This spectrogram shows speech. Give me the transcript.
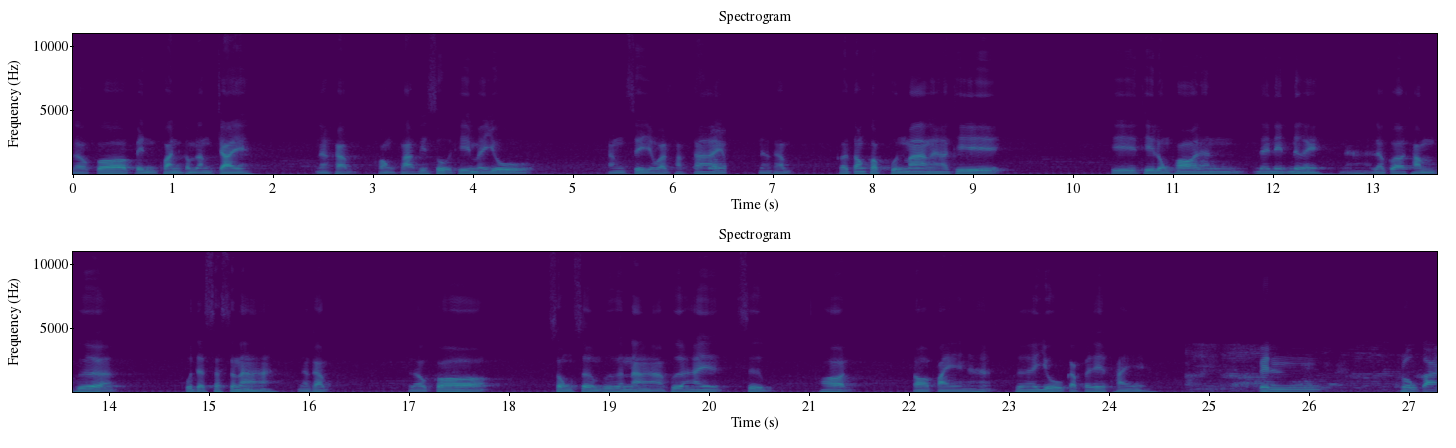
แล้วก็เป็นขวัญกำลังใจนะครับ ของพระพิสุที่มาอยู่ทางสี่จังหวัดภาคใต้นะครับ ก็ต้องขอบคุณมากนะฮะที่ที่ที่หลวงพ่อท่านได้เหน็ดเหนื่อยนะฮะแล้วก็ทำเพื่อพุทธศาสนานะครับ แล้วก็ส่งเสริมพุทธศาสนาเพื่อให้สืบทอดต่อไปนะฮะเพื่อให้อยู่กับประเทศไทย เป็นโครงการ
